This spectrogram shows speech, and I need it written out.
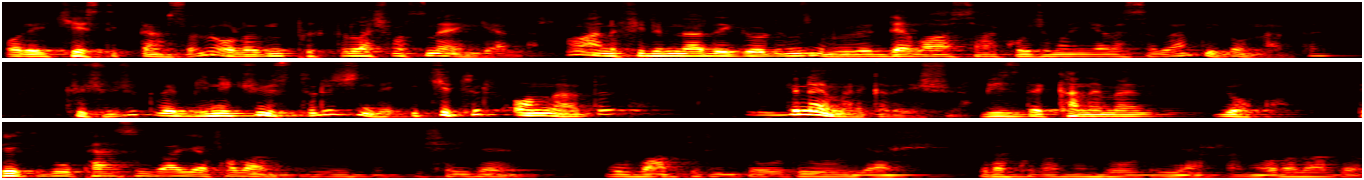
Orayı kestikten sonra oranın pıhtılaşmasını engeller. Ama hani filmlerde gördüğümüz gibi böyle devasa kocaman yarasalar değil. Onlar da küçücük ve 1200 tür içinde iki tür onlar da Güney Amerika'da yaşıyor. Bizde kanemen yok. Peki bu Pensilvanya falan e, şeyde bu vampirin doğduğu yer, Drakula'nın doğduğu yer hani oralarda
